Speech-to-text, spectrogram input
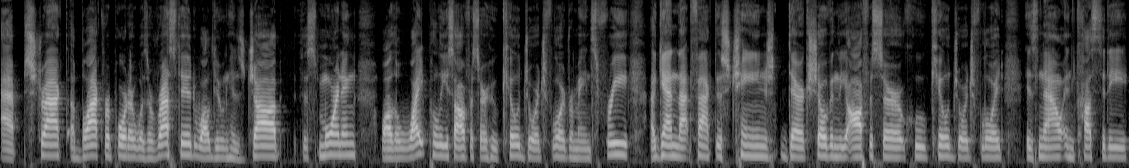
abstract. A black reporter was arrested while doing his job this morning, while the white police officer who killed George Floyd remains free. Again, that fact is changed. Derek Chauvin, the officer who killed George Floyd, is now in custody.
